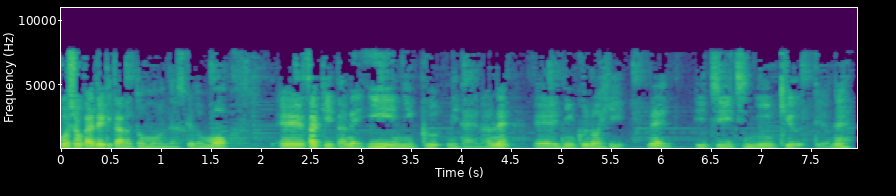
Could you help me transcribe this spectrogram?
ご紹介できたらと思うんですけども、えーさっき言ったね、いい肉みたいなね、えー肉の日、ね、1129っていうね、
